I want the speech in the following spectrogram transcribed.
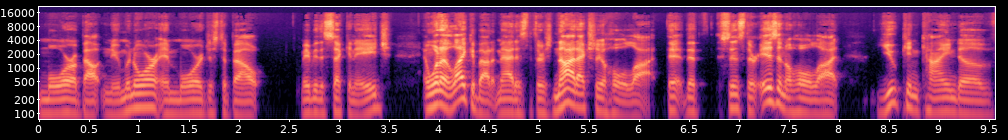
more about Numenor and more just about maybe the second age. And what I like about it, Matt, is that there's not actually a whole lot. That, that since there isn't a whole lot, you can kind of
